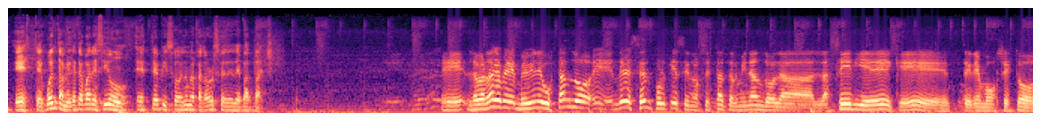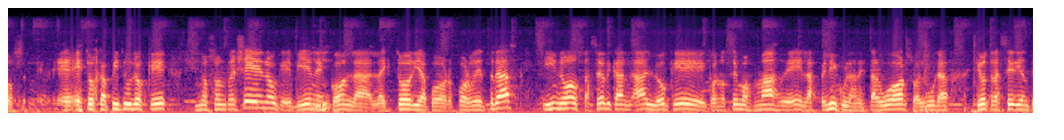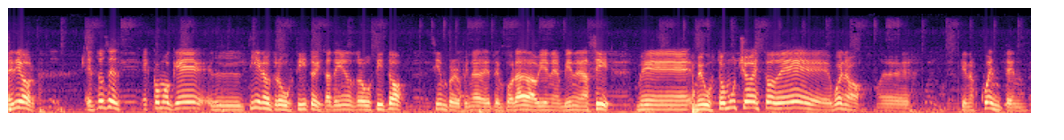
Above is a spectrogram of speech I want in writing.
este, cuéntame, ¿qué te pareció este episodio número 14 de The Bad Batch? Eh, la verdad que me, viene gustando, eh, debe ser porque se nos está terminando la, serie, que tenemos estos, eh, estos capítulos que no son relleno, que vienen con la, historia por, por detrás y nos acercan a lo que conocemos más de las películas de Star Wars o alguna que otra serie anterior. Entonces es como que tiene otro gustito y está teniendo otro gustito. Siempre los finales de temporada vienen, vienen así. Me, gustó mucho esto de, bueno, eh, que nos cuenten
